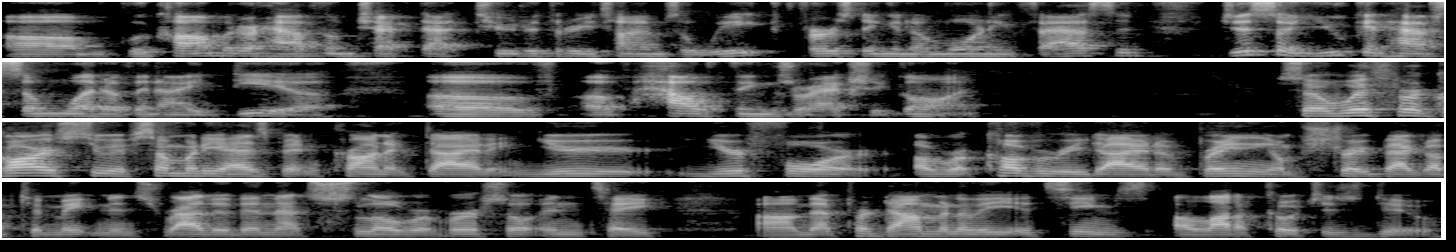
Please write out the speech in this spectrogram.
um, glucometer have them check that two to three times a week first thing in the morning fasted just so you can have somewhat of an idea of of how things are actually going. So with regards to if somebody has been chronic dieting, you're you're for a recovery diet of bringing them straight back up to maintenance rather than that slow reversal intake um, that predominantly it seems a lot of coaches do.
